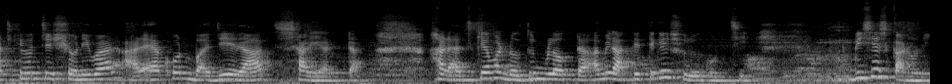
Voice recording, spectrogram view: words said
আজকে হচ্ছে শনিবার আর এখন বাজে রাত সাড়ে আটটা। আর আজকে আমার নতুন ব্লগটা আমি রাতের থেকেই শুরু করছি। বিশেষ কারণে।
